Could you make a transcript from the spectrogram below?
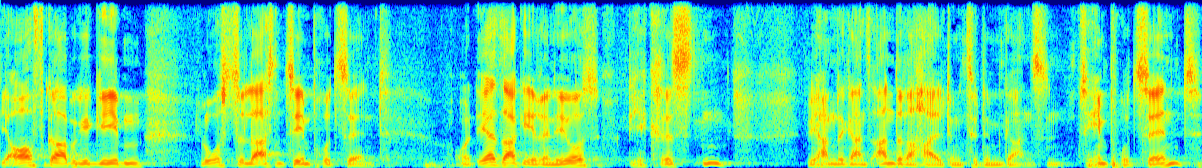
die Aufgabe gegeben, loszulassen 10 Prozent. Und er sagt, Irenäus, wir Christen, wir haben eine ganz andere Haltung zu dem Ganzen. 10 Prozent,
